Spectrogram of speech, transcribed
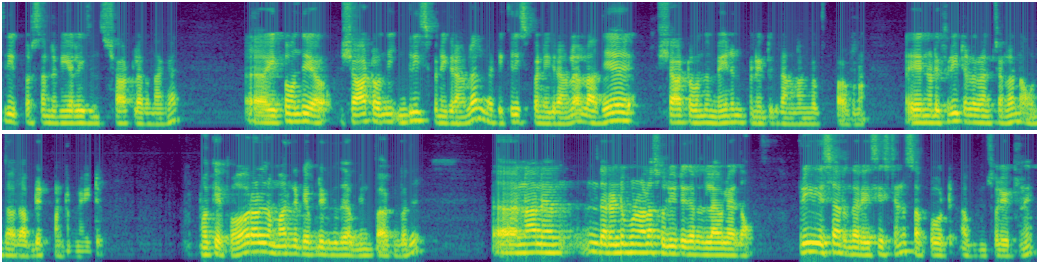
த்ரீ பர்சன்ட் ரியலைசன்ஸ் ஷார்ட்டில் இருந்தாங்க. இப்போ வந்து ஷார்ட் வந்து இன்க்ரீஸ் பண்ணிக்கிறாங்களா இல்லை டிக்ரீஸ் பண்ணிக்கிறாங்களா இல்லை அதே ஷார்ட்டை வந்து மெயின்டைன் பண்ணிட்டு இருக்காங்களாங்கிறது பார்க்கணும். என்னுடைய ஃப்ரீ டெலிகிராம் சேனலில் நான் வந்து அதை அப்டேட் பண்ணுறேன் நைட்டு ஓகே இப்போ ஓவரால் மார்க்கெட் எப்படி இருக்குது அப்படின்னு பார்க்கும்போது நான் இந்த ரெண்டு மூணு நாளாக சொல்லிட்டு இருக்கிறது லெவலே தான். ப்ரீவியஸாக இருந்த ரெசிஸ்டன்ஸ் சப்போர்ட் அப்படின்னு சொல்லிட்டு இருந்தேன்.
